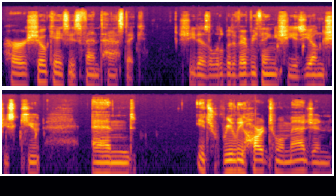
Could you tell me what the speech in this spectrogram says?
Her showcase is fantastic. She does a little bit of everything. She is young, she's cute, and it's really hard to imagine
